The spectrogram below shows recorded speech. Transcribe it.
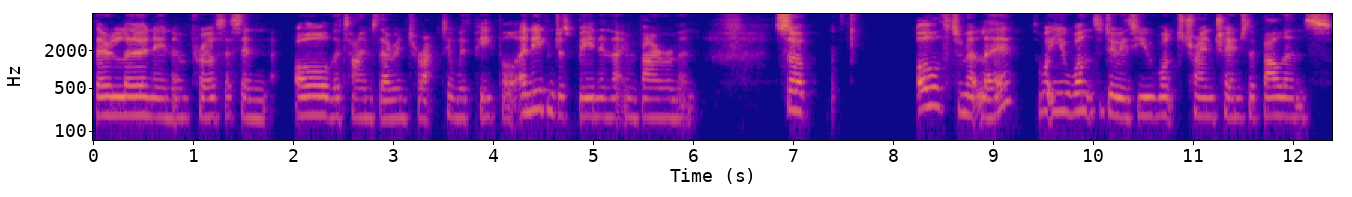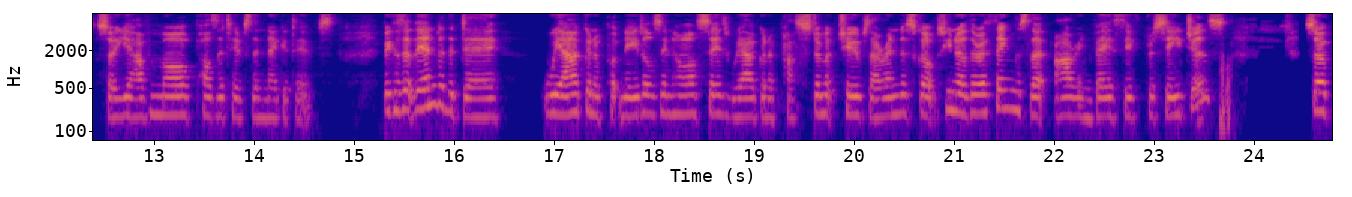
They're learning and processing all the times they're interacting with people and even just being in that environment. So ultimately, what you want to do is you want to try and change the balance so you have more positives than negatives. Because at the end of the day, we are going to put needles in horses, we are going to pass stomach tubes, our endoscopes. You know, there are things that are invasive procedures. So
